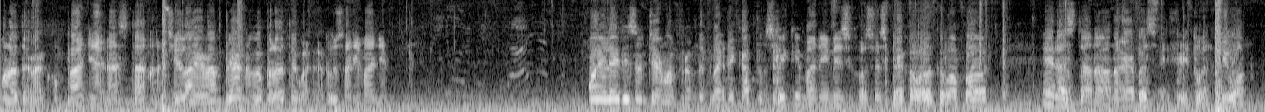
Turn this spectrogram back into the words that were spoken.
Paloteva kompania Rastana, Chela Evan Piano, Paloteva Rusa Nimania. Morning, ladies and gentlemen, from the flight, the captain speaking. My name is Jose Espejo. Welcome aboard. Erastana on Airbus A321.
